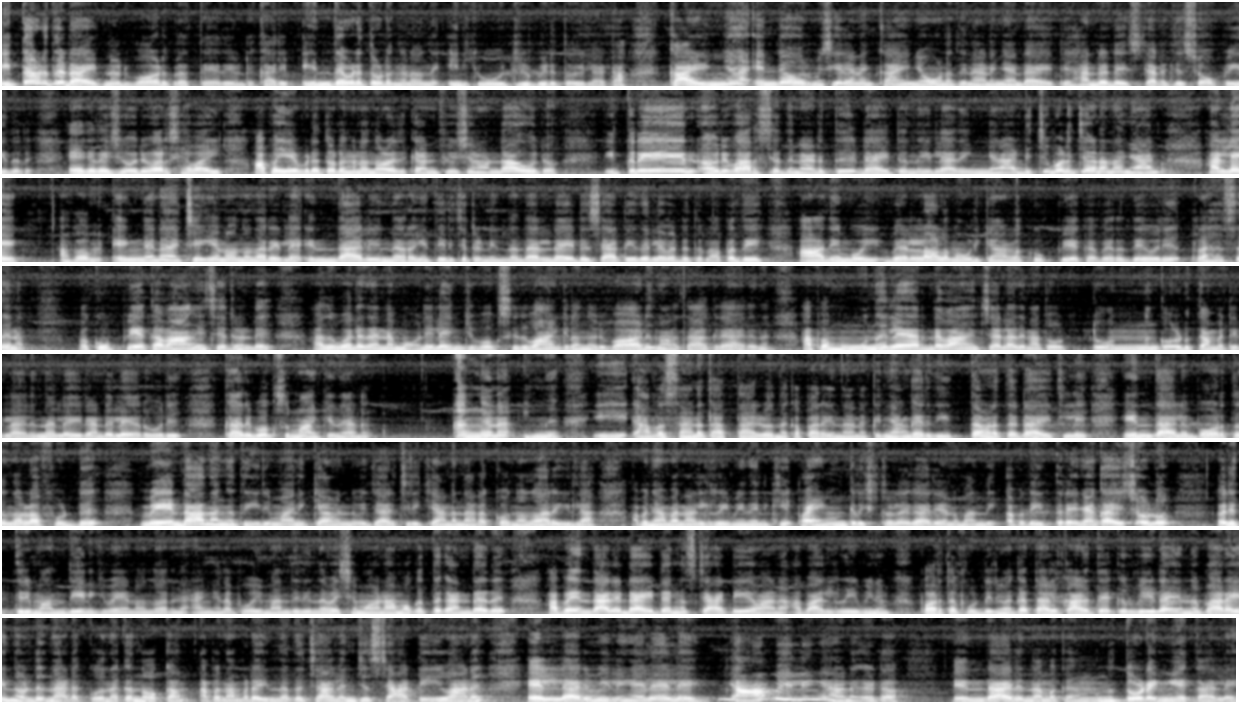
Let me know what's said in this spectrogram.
ഇത്തവണത്തെ ഡയറ്റിന് ഒരുപാട് പ്രത്യേകതയുണ്ട്. കാര്യം എന്തെവിടെ തുടങ്ങണമെന്ന് എനിക്ക് ഒരു പിടുത്തവും ഇല്ല കേട്ടോ കഴിഞ്ഞ എന്റെ ഓർമ്മ ശരിയാണെങ്കിൽ കഴിഞ്ഞ ഓണത്തിനാണ് ഞാൻ diet hundred days challenge stop ചെയ്തത്. ഏകദേശം ഒരു വർഷമായി. അപ്പോൾ എവിടെ തുടങ്ങണം എന്നുള്ളൊരു കൺഫ്യൂഷൻ ഉണ്ടാവുമല്ലോ. ഇത്രയും ഒരു വർഷത്തിനടുത്ത് ഡയറ്റൊന്നും ഇല്ലാതെ ഇങ്ങനെ അടിച്ചു പൊളിച്ച് കിടന്ന ഞാൻ അല്ലേ? അപ്പം എങ്ങനെ ചെയ്യണമെന്നൊന്നും അറിയില്ല. എന്തായാലും ഇന്ന് ഇറങ്ങി തിരിച്ചിട്ടുണ്ട്. ഇന്ന് എന്തായാലും ഡയറ്റ് സ്റ്റാർട്ട് ചെയ്തല്ലേ പറ്റത്തുള്ളൂ. അപ്പോൾ ദേ ആദ്യം പോയി വെള്ളം അളന്ന് കുടിക്കാനുള്ള കുപ്പിയൊക്കെ വെറുതെ ഒരു പ്രഹസനം. കുപ്പിയൊക്കെ വാങ്ങിച്ചിട്ടുണ്ട്. അതുപോലെ തന്നെ മോന് ലഞ്ച് ബോക്സ് ഇത് വാങ്ങിക്കണമെന്ന് ഒരുപാട് നാളത്തെ ആഗ്രഹമായിരുന്നു. അപ്പം മൂന്ന് ലെയറിന്റെ വാങ്ങിച്ചാൽ അതിനകത്ത് ഒട്ടും ഒന്നും കൊടുക്കാൻ പറ്റില്ല. അതിന് നല്ല ഈ രണ്ട് ലെയർ ഒരു കറി ബോക്സ് വാങ്ങിക്കുന്നതാണ്. അങ്ങനെ ഇന്ന് ഈ അവസാനത്തെ അത്താഴം എന്നൊക്കെ പറയുന്ന കണക്ക് ഞാൻ കരുതി. ഇത്തവണത്തെ ഡയറ്റിൽ എന്തായാലും പുറത്തു നിന്നുള്ള ഫുഡ് വേണ്ടാന്നങ്ങ് തീരുമാനിക്കാമെന്ന് വിചാരിച്ചിരിക്കുകയാണ് നടക്കുമെന്നൊന്നും അറിയില്ല. അപ്പോൾ ഞാൻ പറഞ്ഞാൽ ഡ്രീമിൽ എനിക്ക് ഭയങ്കര ഇഷ്ടമുള്ള കാര്യമാണ് മന്തി. അപ്പോൾ ഇത് ഇത്രയും ഞാൻ കഴിച്ചോളൂ. ഒരു ഇത്തിരി മന്തി എനിക്ക് വേണമെന്ന് പറഞ്ഞു. അങ്ങനെ പോയി മന്തി തിന്ന വിഷമമാണ് ആ മുഖത്ത് കണ്ടത്. അപ്പോൾ എന്തായാലും ഡയറ്റ് അങ്ങ് സ്റ്റാർട്ട് ചെയ്യുവാണ്. അപ്പോൾ അൽറീമിനും പുറത്തെ ഫുഡിനും ഒക്കെ തൽക്കാലത്തേക്ക് വിട എന്ന് പറയുന്നുണ്ട്. നടക്കുമെന്നൊക്കെ നോക്കാം. അപ്പോൾ നമ്മുടെ ഇന്നത്തെ ചലഞ്ച് സ്റ്റാർട്ട് ചെയ്യുവാണ്. എല്ലാവരും അല്ലേ? ഞാൻ വില്ലിങ്ങാണ് കേട്ടോ. എന്തായാലും നമുക്ക് അങ്ങ് തുടങ്ങിയേക്കാം അല്ലേ?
